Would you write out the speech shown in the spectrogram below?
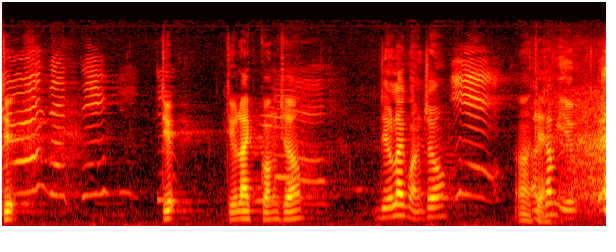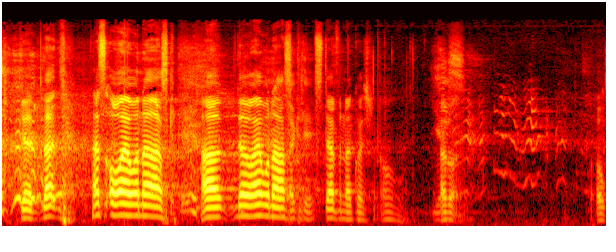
Do, do, do you like Guangzhou? do you like Guangzhou? Okay. You. Good. That, that's all I want to ask. Uh, no, I want to ask Okay. Stefen a question. Oh. I Yes. don't- Oh.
